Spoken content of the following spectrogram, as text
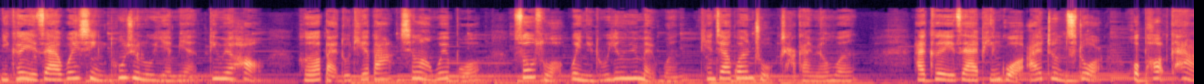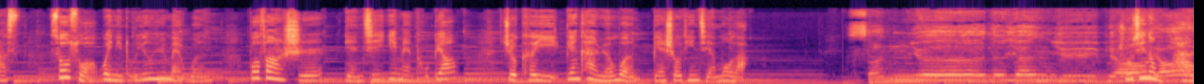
你可以在微信通讯录页面订阅号和百度贴吧、新浪微博搜索“为你读英语美文”，添加关注查看原文。还可以在苹果 iTunes Store 或 Podcast 搜索“为你读英语美文”，播放时点击页面图标，就可以边看原文边收听节目了。如今的武汉，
